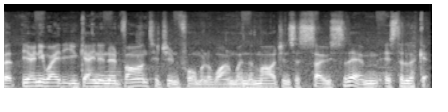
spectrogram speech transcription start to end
But the only way that you gain an advantage in Formula One when the margins are so slim is to look at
